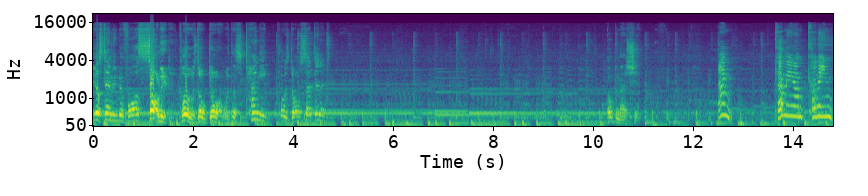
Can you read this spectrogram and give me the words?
You're standing before a solid closed oak door with this tiny closed door set in it. Open that shit. I'm coming, I'm coming.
